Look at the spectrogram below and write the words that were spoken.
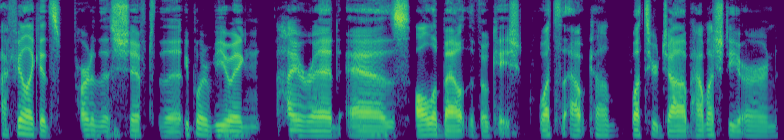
I feel like it's part of this shift that people are viewing higher ed as all about the vocation. What's the outcome? What's your job? How much do you earn?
